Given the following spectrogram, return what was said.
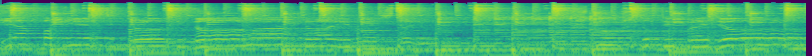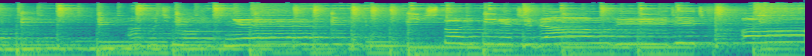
Я в подъезде против дома твоего стою, Жду, что ты пройдешь, а быть может нет, Стоит мне тебя увидеть, о,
